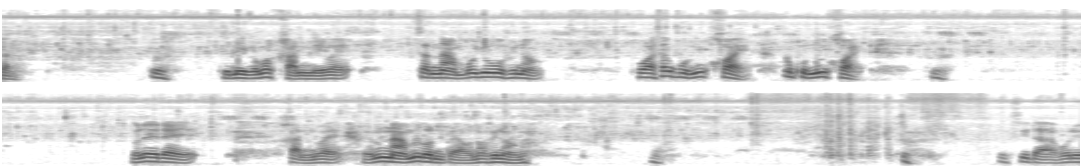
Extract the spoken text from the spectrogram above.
กันทีนี้ก็มาขันนี่ไว้สนน้ำบ่อยู่พี่น้อง เพราะว่าทั้งผุนมันข่อย ทั้งผุนมันข่อยก็เลยได้ขันไว้ให้มันน้ำมันหล่นแปวเนาะพี่น้องเนาะสีดาพอดี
